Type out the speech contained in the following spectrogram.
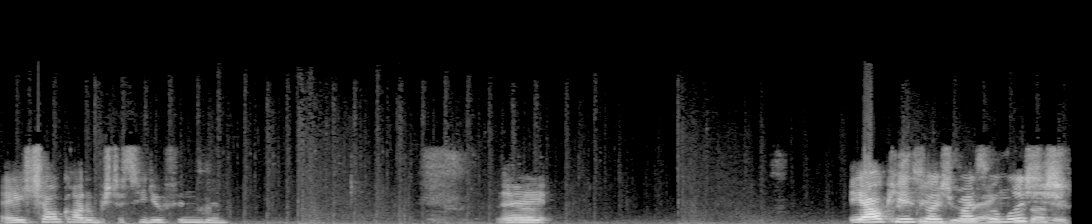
Ey, ich schau gerade, ob ich das Video finde. Ja. Ey. Ja, okay, soll ich wir mal so ein richtig,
